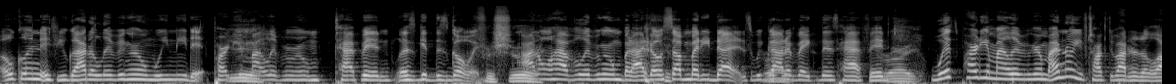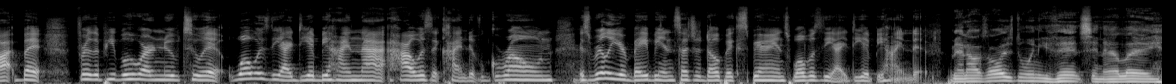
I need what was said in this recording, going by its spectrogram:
Oakland, if you got a living room, we need it. Party yeah. in my living room, tap in, let's get this going. For sure. I don't have a living room, but I know somebody does. We right. got to make this happen. Right. With Party in my living room, I know you've talked about it a lot, but for the people who are new to it, what was the idea behind that? How has it kind of grown? Mm-hmm. It's really your baby and such a dope experience. What was the idea behind it? Man, I was always doing events in LA,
